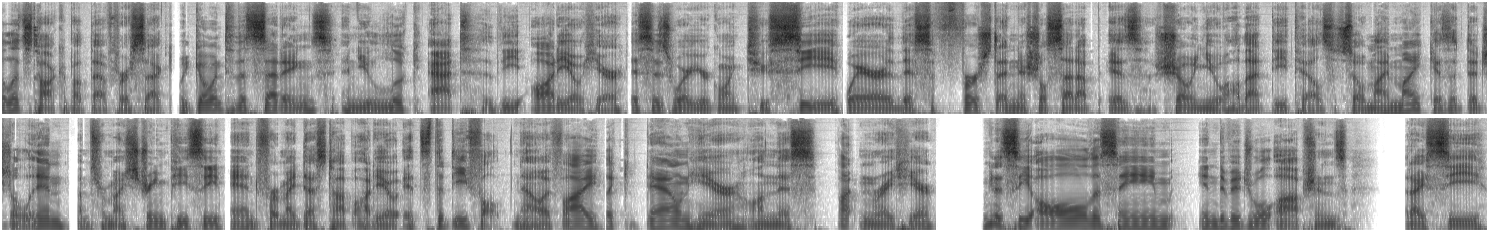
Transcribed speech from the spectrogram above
So let's talk about that for a sec. We go into the settings and you look at the audio here. This is where you're going to see where this first initial setup is showing you all that details. So my mic is a digital in, comes from my stream PC, and for my desktop audio, it's the default. Now, if I click down here on this button right here, I'm going to see all the same individual options that I see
